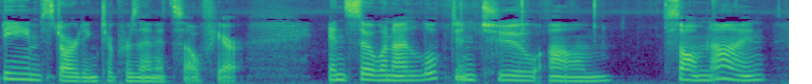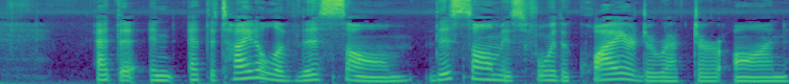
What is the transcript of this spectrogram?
theme starting to present itself here. And so when I looked into um, Psalm 9, at the in, at the title of this psalm, this psalm is for the choir director on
